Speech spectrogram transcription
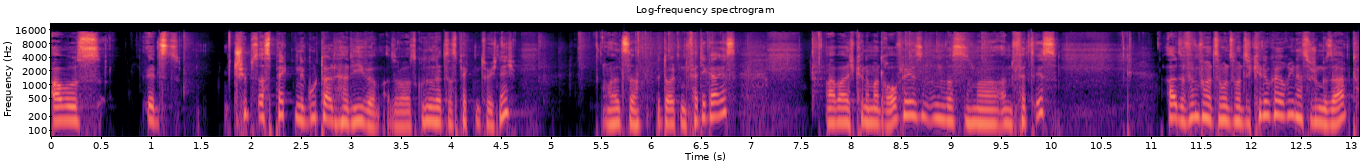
aus jetzt Chips-Aspekt eine gute Alternative. Also aus Gesundheitsaspekt natürlich nicht, weil es bedeutend fettiger ist. Aber ich kann mal drauflesen, was es mal an Fett ist. Also 522 Kilokalorien, hast du schon gesagt.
